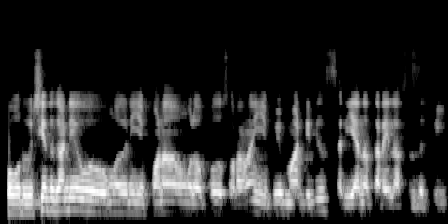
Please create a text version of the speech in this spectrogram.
இப்போ ஒரு விஷயத்துக்காண்டி உங்களை நீங்க பணம் உங்களை போது சொல்றாங்கன்னா நீங்க போய் மாட்டிட்டு சரியான தடையில செஞ்சிருப்பீங்க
